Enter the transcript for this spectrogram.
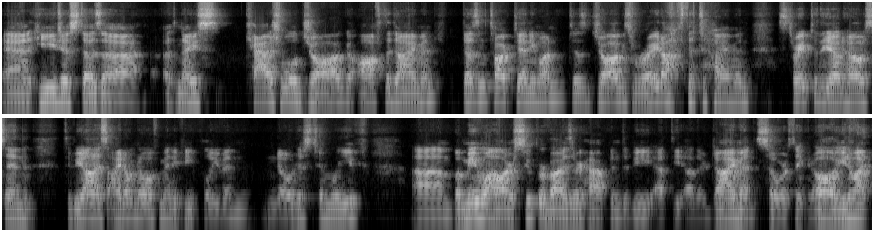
And he just does a, a nice casual jog off the diamond, doesn't talk to anyone, just jogs right off the diamond, straight to the outhouse. And to be honest, I don't know if many people even noticed him leave. Um, but meanwhile, our supervisor happened to be at the other diamond. So we're thinking, oh, you know what?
